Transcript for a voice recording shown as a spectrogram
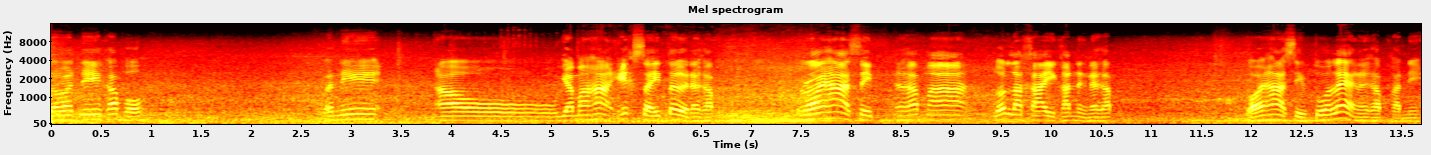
สวัสดีครับผม วันนี้เอา Yamaha Exciter นะครับ 150 นะครับ มาลดราคาอีกคันหนึ่งนะครับ 150 ตัวแรกนะครับคันนี้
